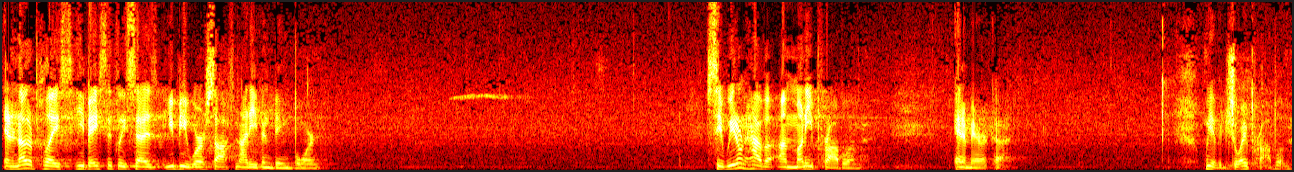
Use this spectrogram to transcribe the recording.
In another place, he basically says, You'd be worse off not even being born. See, we don't have a, a money problem in America, we have a joy problem.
